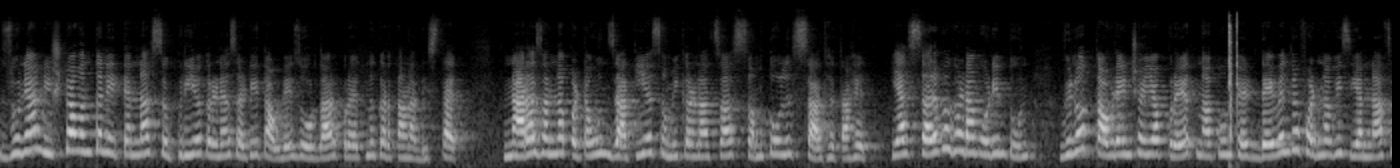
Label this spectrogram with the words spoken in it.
जुन्या निष्ठावंत नेत्यांना सक्रिय करण्यासाठी तावडे जोरदार प्रयत्न करताना दिसत आहेत नाराजांना पटवून जातीय समीकरणाचा समतोल साधत आहेत. या सर्व घडामोडींतून विनोद तावडेंच्या या प्रयत्नातून थेट देवेंद्र फडणवीस यांनाच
